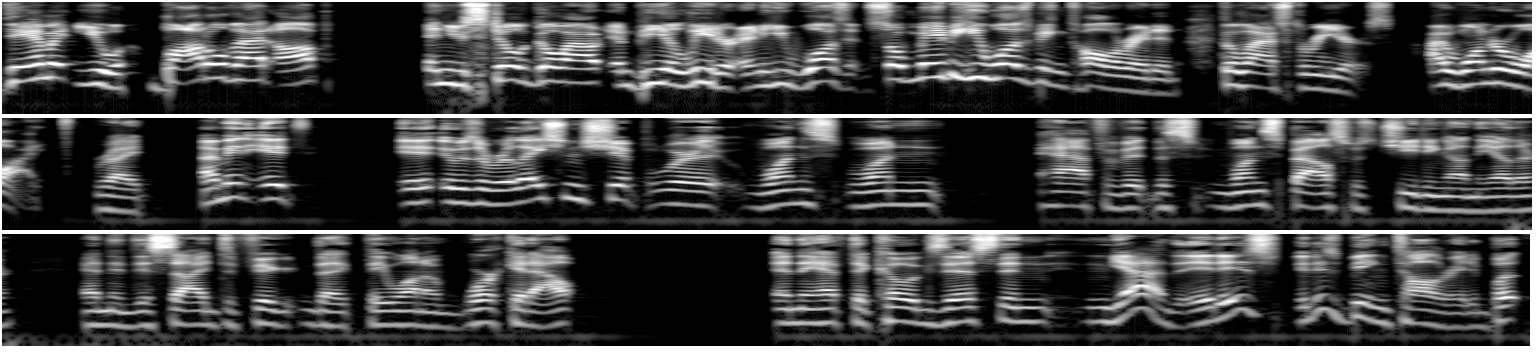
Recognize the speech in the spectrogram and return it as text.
damn it, you bottle that up and you still go out and be a leader. And he wasn't. So maybe he was being tolerated the last three years. I wonder why. Right. I mean, it it, it was a relationship where one one half of it, this one spouse was cheating on the other, and they decide to figure that they want to work it out, and they have to coexist. And yeah, it is it is being tolerated, but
